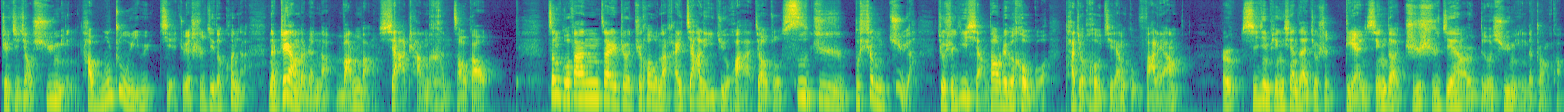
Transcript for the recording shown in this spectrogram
这就叫虚名，它无助于解决实际的困难。那这样的人呢，往往下场很糟糕。曾国藩在这之后呢，还加了一句话，叫做“思之不胜惧”啊，就是一想到这个后果，他就后脊梁骨发凉。而习近平现在就是典型的执时间而得虚名的状况，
